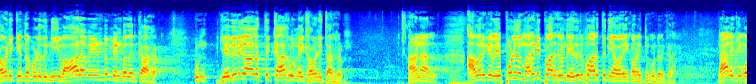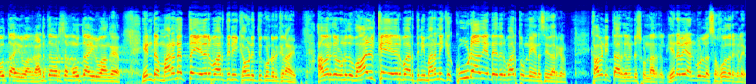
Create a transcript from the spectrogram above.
கவனிக்கின்ற பொழுது நீ வாழ வேண்டும் என்பதற்காக உன் எதிர்காலத்துக்காக உன்னை கவனித்தார்கள். ஆனால் அவர்கள் எப்பொழுது மரணிப்பார்கள் என்று எதிர்பார்த்து நீ அவரை கவனித்துக் கொண்டிருக்கிறார் நாளைக்கு மௌத்தாகிடுவாங்க அடுத்த வருஷம் மௌத்தாகிடுவாங்க என்ற மரணத்தை எதிர்பார்த்து நீ கவனித்துக் கொண்டிருக்கிறாய். அவர்கள் உனது வாழ்க்கையை எதிர்பார்த்து நீ மரணிக்க கூடாது என்று எதிர்பார்த்து உன்னை என்ன செய்தார்கள்? கவனித்தார்கள் என்று சொன்னார்கள். எனவே அன்புள்ள சகோதரர்களே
